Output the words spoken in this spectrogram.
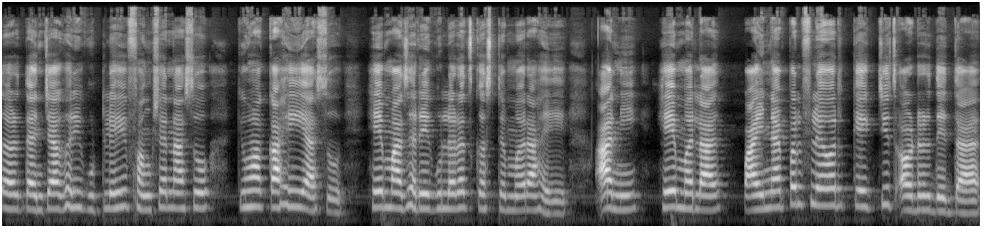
तर त्यांच्या घरी कुठलेही फंक्शन असो किंवा काहीही असो हे माझं रेग्युलरच कस्टमर आहे. आणि हे मला पायनॅपल फ्लेवर केकचीच ऑर्डर देतात.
